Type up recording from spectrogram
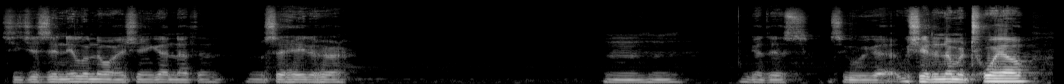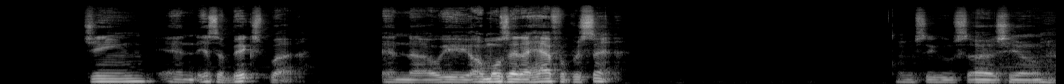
She's just in Illinois. and She ain't got nothing. I'm gonna say hey to her. Mm-hmm. Got this. Let's see what we got. We share the number 12, Gene, and it's a big spot. And uh, we almost at a half a percent. Let me see whose side she on.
